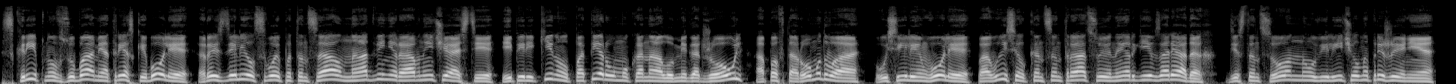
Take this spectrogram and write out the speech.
скрипнув зубами от резкой боли, разделил свой потенциал на две неравные части и перекинул по первому каналу мегаджоуль, а по второму два. Усилием воли повысил концентрацию энергии в зарядах, дистанционно увеличил напряжение,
